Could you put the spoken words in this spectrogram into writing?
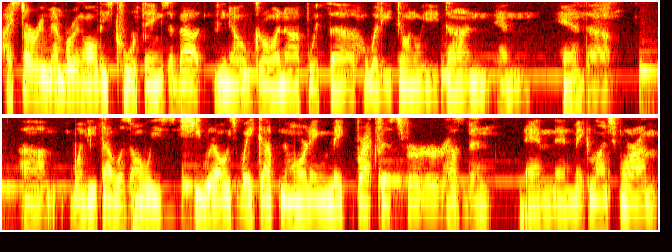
I start remembering all these cool things about, you know, growing up with uh, and Juelita and, and, uh, um, was always, she would always wake up in the morning, make breakfast for her husband and then make lunch for him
